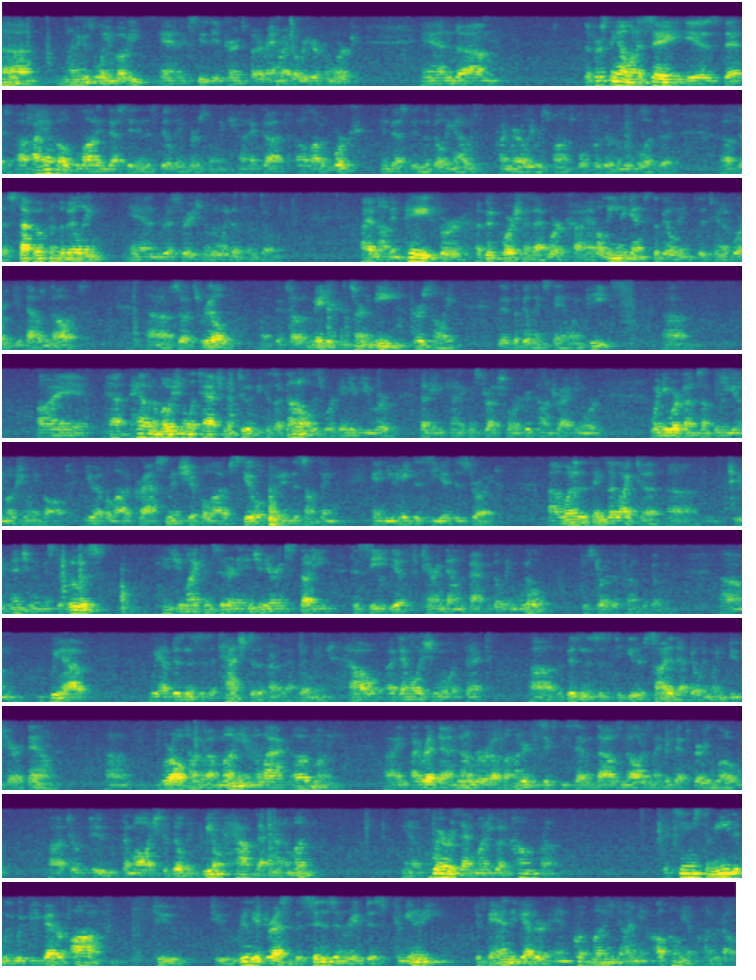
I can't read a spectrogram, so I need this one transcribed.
Uh, My name is William Boddy, and excuse the appearance, but I ran right over here from work. And um, the first thing I want to say is that uh, I have a lot invested in this building personally. I've got a lot of work invested in the building. I was primarily responsible for the removal of the, of the stucco from the building and restoration of the windows in the building. I have not been paid for a good portion of that work. I have a lien against the building to the tune of forty-two thousand dollars. Uh, So it's real, it's a major concern to me personally that the building stay in one piece. Uh, I ha- have an emotional attachment to it because I've done all this work. Any of you who have done any kind of construction work or contracting work, when you work on something, you get emotionally involved. You have a lot of craftsmanship, a lot of skill put into something, and you hate to see it destroyed. Uh, One of the things I like to, uh, to mention to Mr. Lewis is you might consider an engineering study to see if tearing down the back of the building will destroy the front of the building. Um, We have, we have businesses attached to the front of that building. How a demolition will affect uh, the businesses to either side of that building when you do tear it down. Um, We're all talking about money and the lack of money. I, I read that number of $167,000, and I think that's very low uh, to to demolish the building. We don't have that kind of money. You know, where is that money going to come from? It seems to me that we would be better off to, to really address the citizenry of this community, to band together and put money, I mean, I'll pony up hundred dollars.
